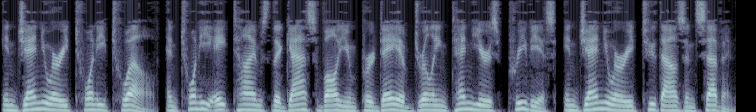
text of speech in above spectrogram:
in January 2012, and 28 times the gas volume per day of drilling 10 years previous, in January 2007.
